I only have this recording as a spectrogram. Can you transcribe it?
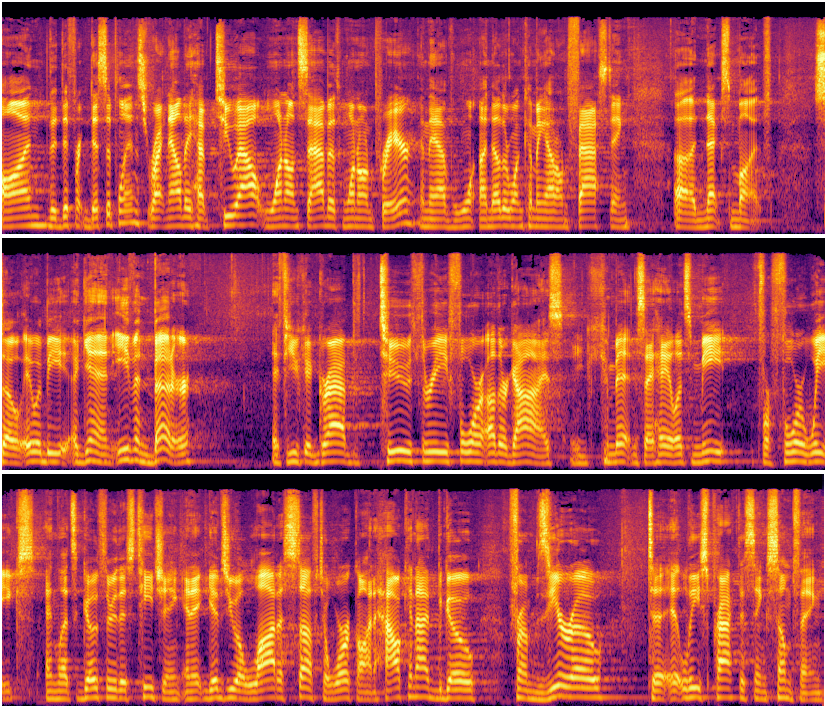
on the different disciplines. Right now, they have two out one on Sabbath, one on prayer, and they have one, another one coming out on fasting uh, next month. So it would be, again, even better if you could grab two, three, four other guys, you commit and say, hey, let's meet for four weeks and let's go through this teaching. And it gives you a lot of stuff to work on. How can I go from zero to at least practicing something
